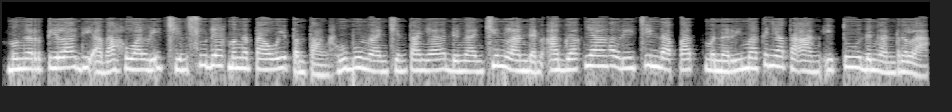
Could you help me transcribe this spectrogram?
Mengertilah dia bahwa Li Chin sudah mengetahui tentang hubungan cintanya dengan Chin Lan dan agaknya Li Chin dapat menerima kenyataan itu dengan rela.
